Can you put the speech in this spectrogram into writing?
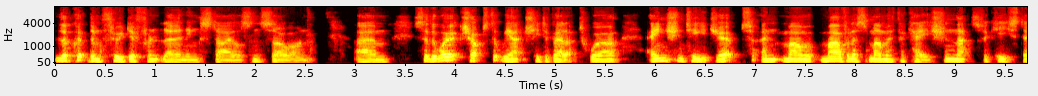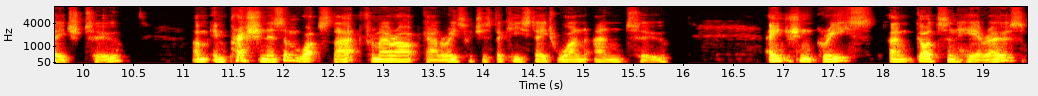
look at them through different learning styles and so on. Um, so the workshops that we actually developed were Ancient Egypt and Mar Marvelous Mummification, that's for Key Stage 2. Um, Impressionism, what's that, from our art galleries, which is for Key Stage 1 and 2. Ancient Greece, um, Gods and Heroes.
